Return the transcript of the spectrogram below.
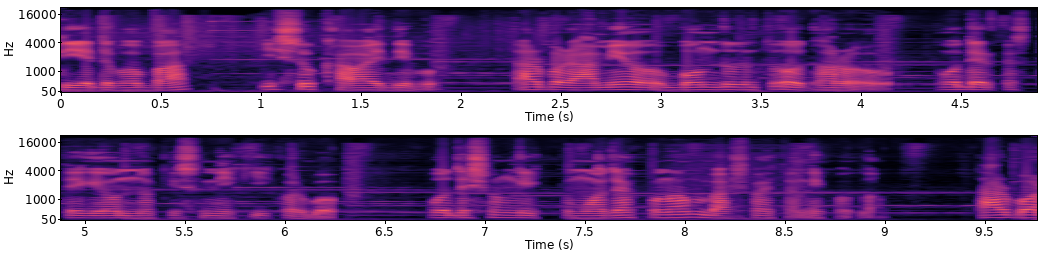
দিয়ে দেবো বা কিছু খাওয়াই দিব। তারপরে আমিও, বন্ধু তো, ধরো, ওদের কাছ থেকে অন্য কিছু নিয়ে কী করব? ওদের সঙ্গে একটু মজা করলাম বা শয়তানি করলাম। তারপর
